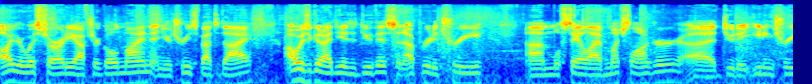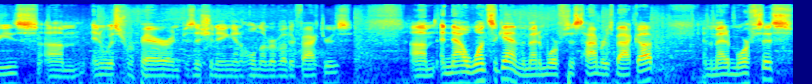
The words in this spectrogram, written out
all your wisps are already off your gold mine and your tree's about to die, always a good idea to do this. An uprooted tree um, will stay alive much longer uh, due to eating trees um, and wisp repair and positioning and a whole number of other factors. Um, and now, once again, the Metamorphosis timer is back up, and the Metamorphosis,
